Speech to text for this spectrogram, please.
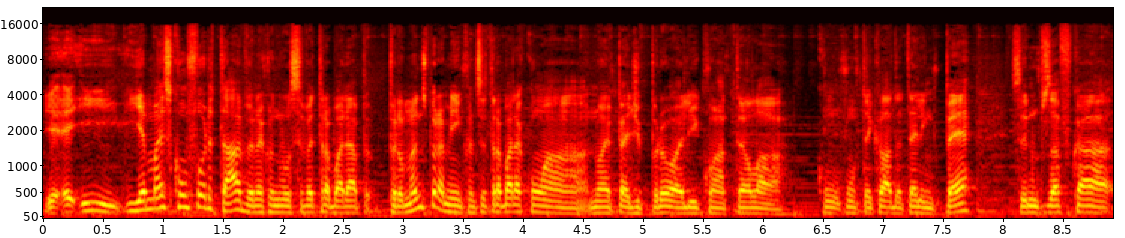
E, e, e, é mais confortável, né? Quando você vai trabalhar, pelo menos para mim, quando você trabalha com a, no iPad Pro ali com a tela com, com o teclado da tela em pé, você não precisa ficar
